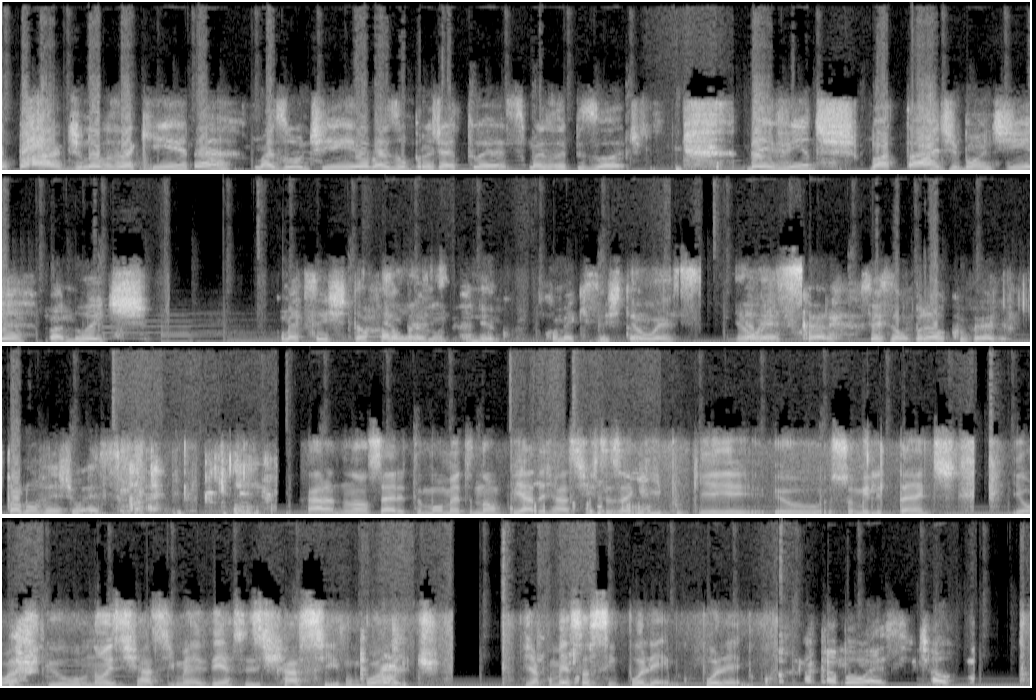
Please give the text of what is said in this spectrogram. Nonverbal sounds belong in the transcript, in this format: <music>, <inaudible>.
Opa, de novo aqui, né? Mais um dia, mais um Projeto S, mais um episódio. Bem-vindos, boa tarde, bom dia, boa noite. Como é que vocês estão? Fala É pra S. mim, meu amigo. Como é que vocês É estão? o S. É, É o S. S, cara. Vocês são branco, velho? Então não vejo o S, cara. Cara, não, sério, no momento não piadas racistas aqui, porque eu sou militante e eu acho que o, não existe racismo reverso, existe racismo. Boa noite. Já começa assim, polêmico, polêmico. Acabou S, tchau.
